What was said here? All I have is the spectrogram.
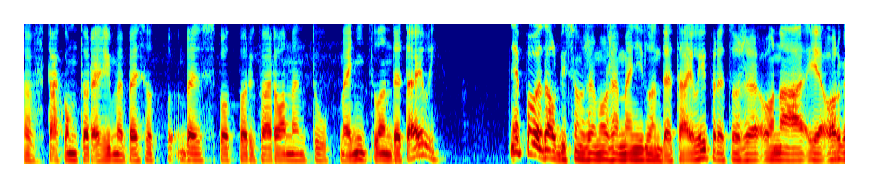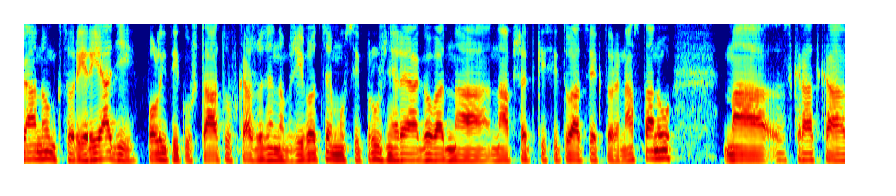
v takomto režime bez, odpo- bez podpory parlamentu meniť len detaily? Nepovedal by som, že môže meniť len detaily, pretože ona je orgánom, ktorý riadi politiku štátu v každodennom živote, musí pružne reagovať na, na všetky situácie, ktoré nastanú. Má skrátka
